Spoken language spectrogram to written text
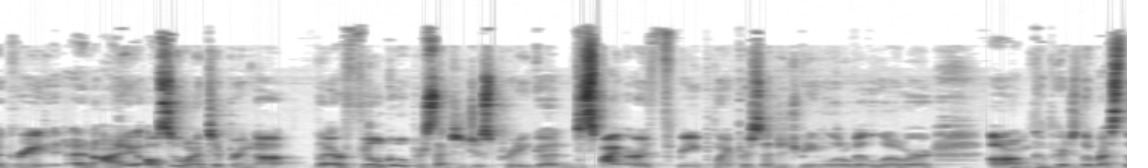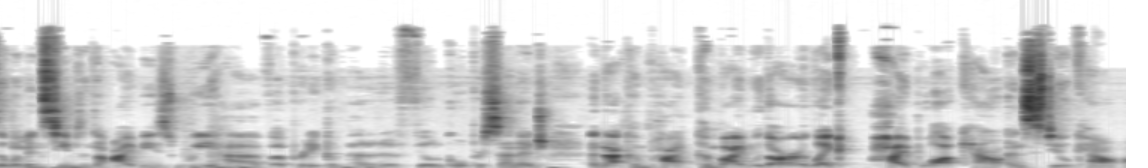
Agreed. And I also wanted to bring up that our field goal percentage is pretty good. Despite our three point percentage being a little bit lower, um, compared to the rest of the women's teams in the Ivies, we have a pretty competitive field goal percentage. And that compi- combined with our like high block count and steal count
